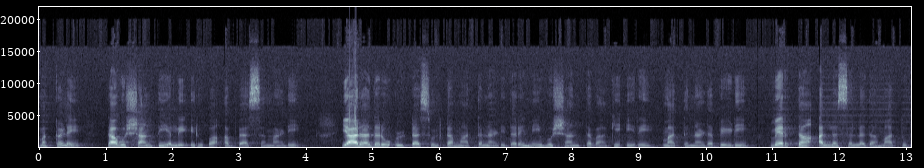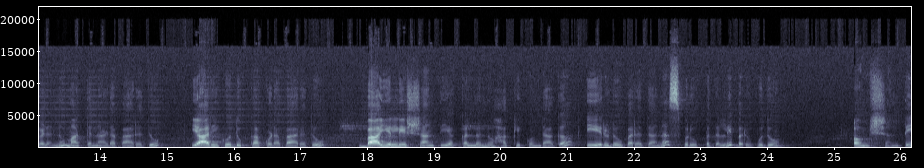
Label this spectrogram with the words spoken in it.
ಮಕ್ಕಳೇ, ತಾವು ಶಾಂತಿಯಲ್ಲಿ ಇರುವ ಅಭ್ಯಾಸ ಮಾಡಿ. ಯಾರಾದರೂ ಉಲ್ಟಾ ಸುಲ್ಟ ಮಾತನಾಡಿದರೆ ನೀವು ಶಾಂತವಾಗಿ ಇರಿ, ಮಾತನಾಡಬೇಡಿ. ವ್ಯರ್ಥ, ಅಲ್ಲಸಲ್ಲದ ಮಾತುಗಳನ್ನು ಮಾತನಾಡಬಾರದು. ಯಾರಿಗೂ ದುಃಖ ಕೊಡಬಾರದು. ಬಾಯಲ್ಲಿ ಶಾಂತಿಯ ಕಲ್ಲನ್ನು ಹಾಕಿಕೊಂಡಾಗ ಈ ಎರಡು ವರದಾನ ಸ್ವರೂಪದಲ್ಲಿ ಬರುವುದು. ಓಂ ಶಾಂತಿ.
